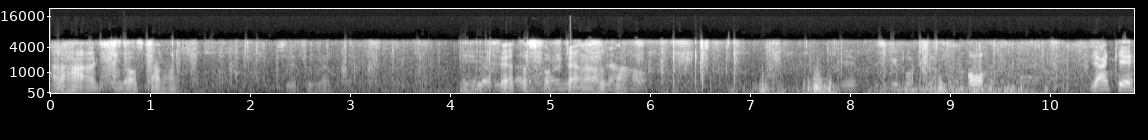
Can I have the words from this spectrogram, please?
Är det här gaskammaren? Det är feta skorstenar i alla fall. Oh, Yankee.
